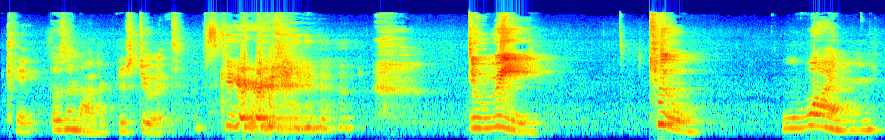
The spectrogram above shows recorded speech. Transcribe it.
Okay, doesn't matter. Just do it. I'm scared. Three, two, one.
